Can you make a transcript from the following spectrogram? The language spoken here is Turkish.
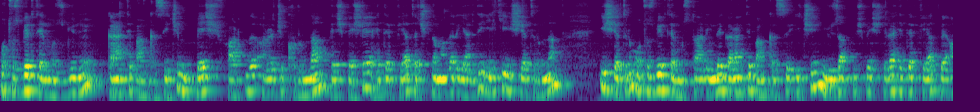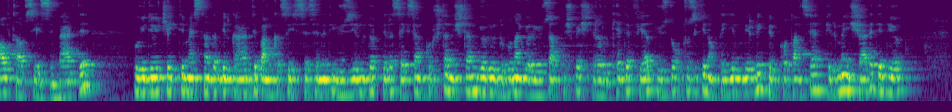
31 Temmuz günü Garanti Bankası için 5 farklı aracı kurumdan peş peşe hedef fiyat açıklamaları geldi. İlki iş yatırımdan. İş yatırım 31 Temmuz tarihinde Garanti Bankası için 165 lira hedef fiyat ve al tavsiyesi verdi. Bu videoyu çektiğim esnada bir Garanti Bankası hisse senedi 124 lira 80 kuruştan işlem görüyordu. Buna göre 165 liralık hedef fiyat %32.21'lik bir potansiyel prime işaret ediyor.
